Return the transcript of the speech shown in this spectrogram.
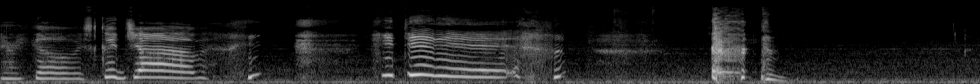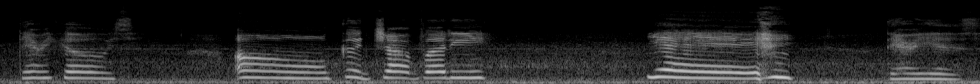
There he goes. Good job. he did it. there he goes. Oh, good job, buddy. Yay. There he is.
